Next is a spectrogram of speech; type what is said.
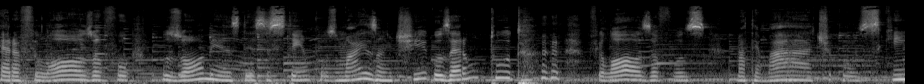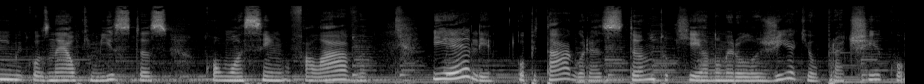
era filósofo, os homens desses tempos mais antigos eram tudo: filósofos, matemáticos, químicos, né, alquimistas, como assim falava. E ele, o Pitágoras, tanto que a numerologia que eu pratico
